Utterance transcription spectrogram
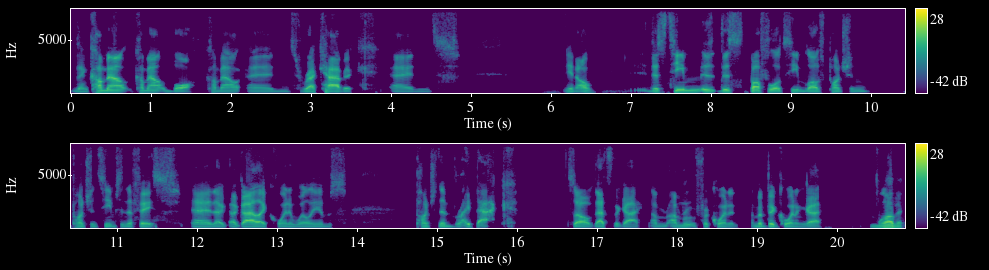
then come out, come out and ball. Come out and wreak havoc. And you know, this team is this Buffalo team loves punching punching teams in the face. And a, a guy like Quinnen Williams punch them right back. So that's the guy. I'm I'm rooting for Quinnen. I'm a big Quinnen guy. love it.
